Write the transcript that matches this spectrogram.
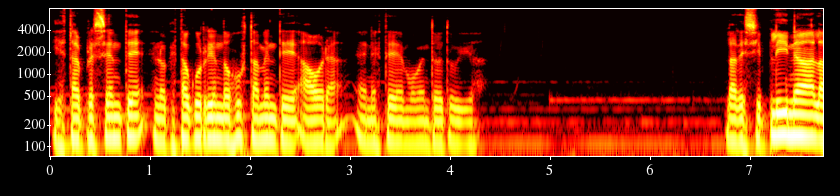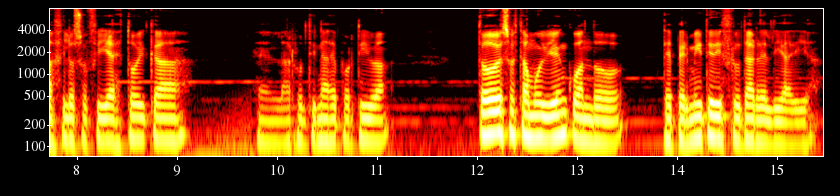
y estar presente en lo que está ocurriendo justamente ahora, en este momento de tu vida. La disciplina, la filosofía estoica, en la rutina deportiva, todo eso está muy bien cuando te permite disfrutar del día a día.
